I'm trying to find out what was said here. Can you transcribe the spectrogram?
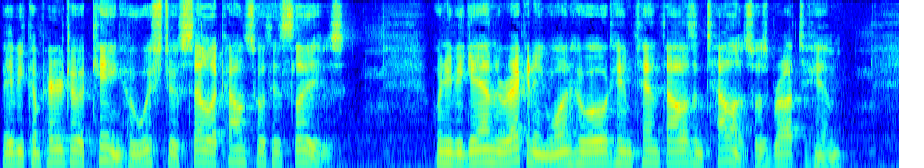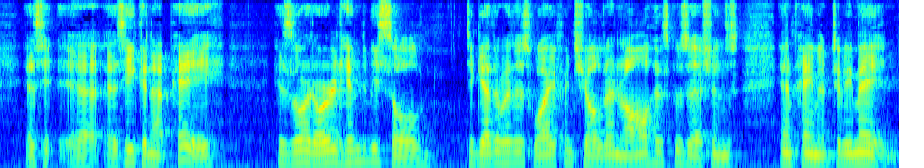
may be compared to a king who wished to settle accounts with his slaves. When he began the reckoning, one who owed him 10,000 talents was brought to him. As he, uh, as he could not pay, his Lord ordered him to be sold, together with his wife and children and all his possessions, and payment to be made.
